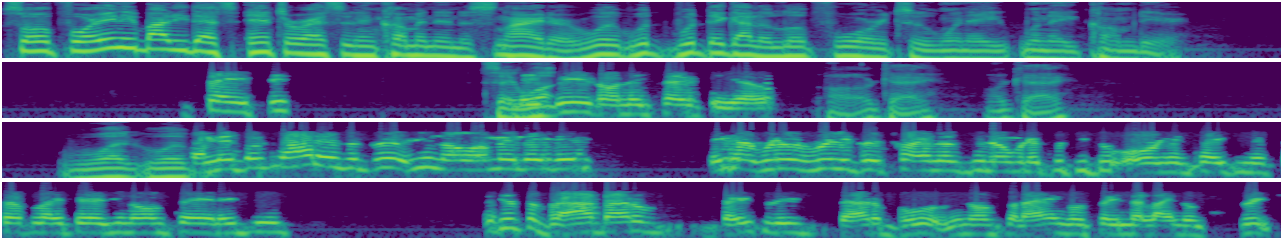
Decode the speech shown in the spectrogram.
so for anybody that's interested in coming into Schneider, what what what they got to look forward to when they when they come there? Safety. Say They what? big on their safety, yo. Oh, okay, okay. What what? I mean, but Fridays a good. You know, I mean, they they they got real, really good trainers. You know, when they put you through orientation and stuff like that. You know what I'm saying? They just they just a abide by the basically by the book. You know what I'm saying? I ain't gonna say nothing like no strict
